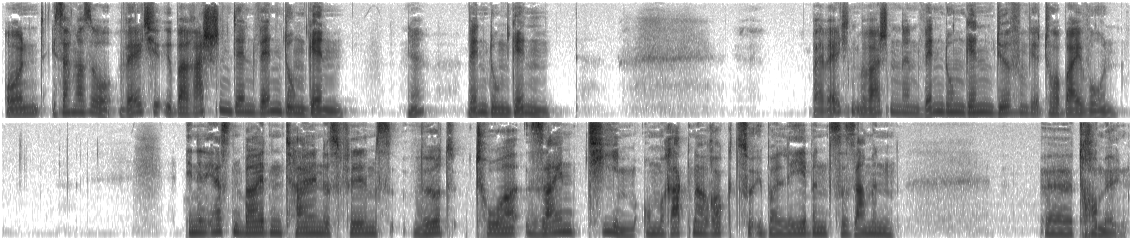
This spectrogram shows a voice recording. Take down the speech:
Und ich sag mal so, welche überraschenden Wendungen, ja, Wendungen, bei welchen überraschenden Wendungen dürfen wir Tor beiwohnen? In den ersten beiden Teilen des Films wird Thor sein Team, um Ragnarok zu überleben, zusammen äh, trommeln.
